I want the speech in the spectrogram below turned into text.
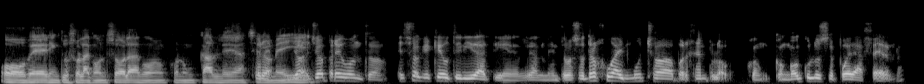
o ver incluso la consola con, un cable HDMI. yo, pregunto, ¿eso qué, qué, utilidad tiene realmente? Vosotros jugáis mucho, por ejemplo, con, con Oculus se puede hacer, ¿no?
